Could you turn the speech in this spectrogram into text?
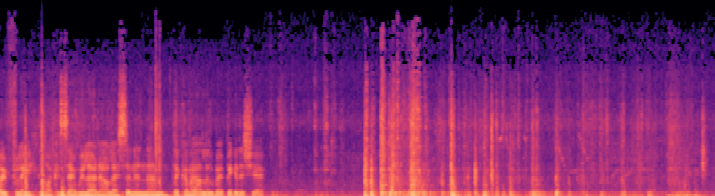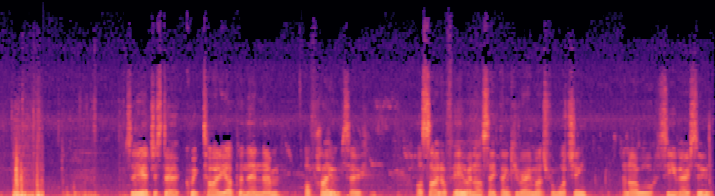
hopefully like I said we learn our lesson and um, they come out a little bit bigger this year. So yeah, just a quick tidy up and then um, off home. So I'll sign off here and I'll say thank you very much for watching and I will see you very soon.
